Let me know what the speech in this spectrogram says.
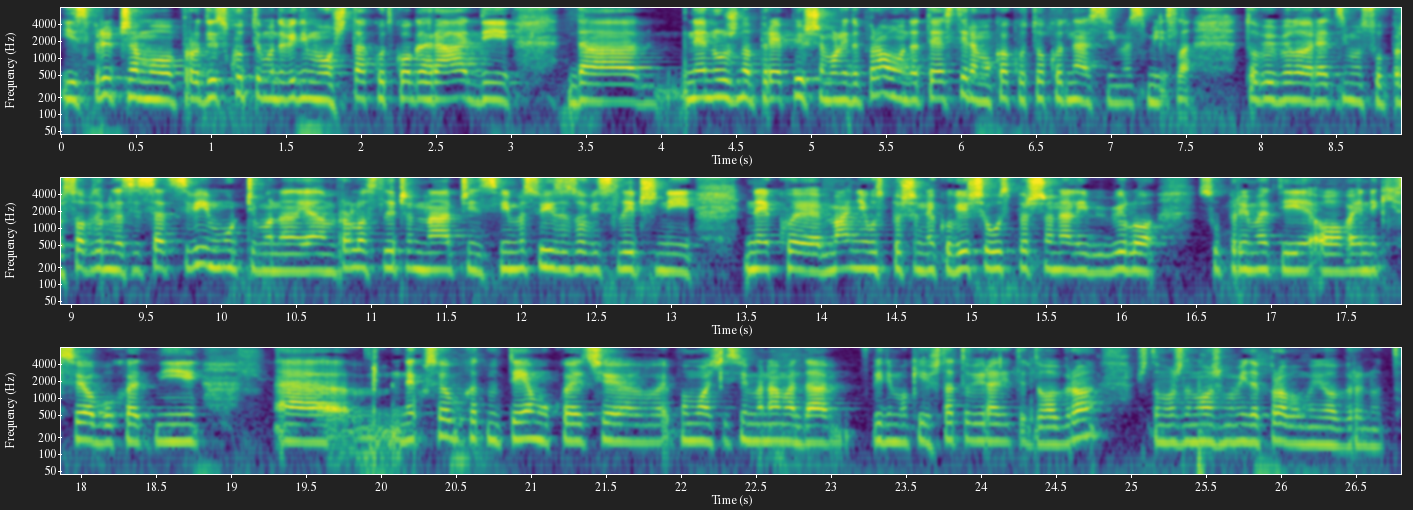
ispričamo, prodiskutimo, da vidimo šta kod koga radi, da ne nužno prepišemo, ali da probamo da testiramo kako to kod nas ima smisla. To bi bilo recimo super. S obzirom da se sad svi mučimo na jedan vrlo sličan način, svima su izazovi slični, neko je manje uspešan, neko više uspešan, ali bi bilo super imati ovaj, neki sveobuhvatni Uh, neku sveobuhvatnu temu koja će ovaj, pomoći svima nama da vidimo okay, šta to vi radite dobro, što možda možemo mi da probamo i obrnuto.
